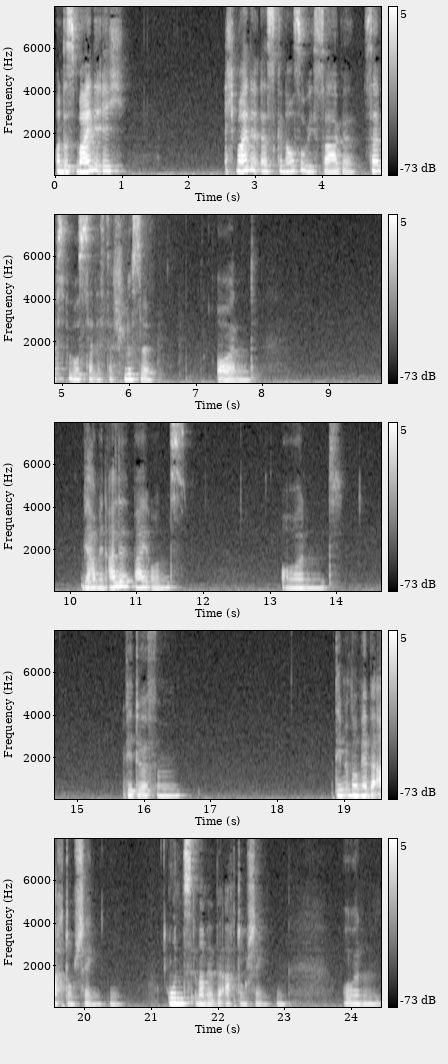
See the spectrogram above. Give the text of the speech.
Und das meine ich, ich meine es genauso, wie ich sage. Selbstbewusstsein ist der Schlüssel. Und wir haben ihn alle bei uns. Und wir dürfen dem immer mehr Beachtung schenken, uns immer mehr Beachtung schenken. Und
